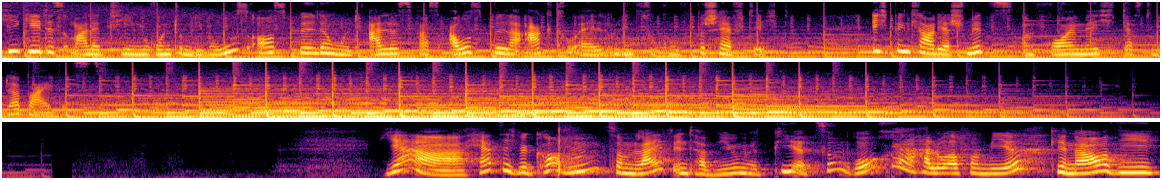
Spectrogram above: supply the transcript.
Hier geht es um alle Themen rund um die Berufsausbildung und alles, was Ausbilder aktuell und in Zukunft beschäftigt. Ich bin Claudia Schmitz und freue mich, dass du dabei bist. Ja, herzlich willkommen zum Live-Interview mit Pia Zumbruch. Ja, hallo auch von mir. Genau, sie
